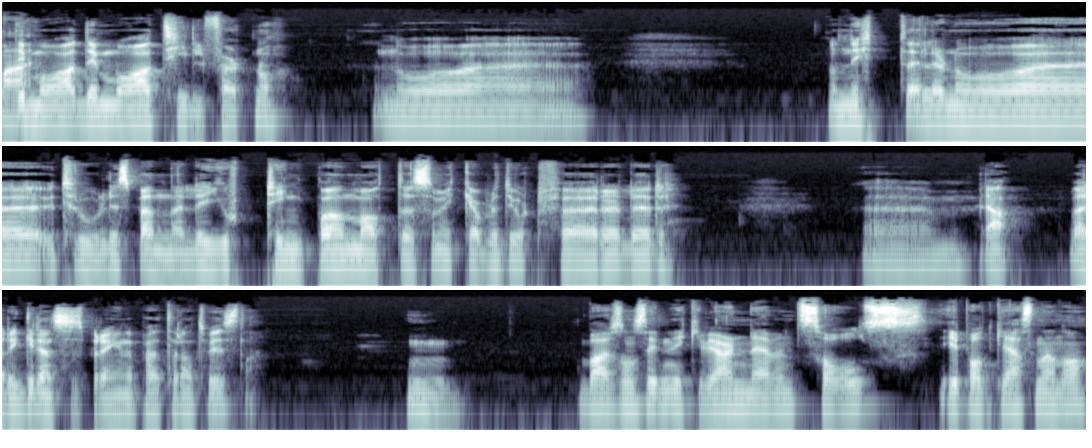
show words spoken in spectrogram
De må, de må ha tilført noe. Noe, eh, noe nytt eller noe eh, utrolig spennende, eller gjort ting på en måte som ikke har blitt gjort før, eller um, ja, være grensesprengende på et eller annet vis. Da. Mm. Bare sånn siden ikke vi har nevnt Souls i podcasten ennå.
